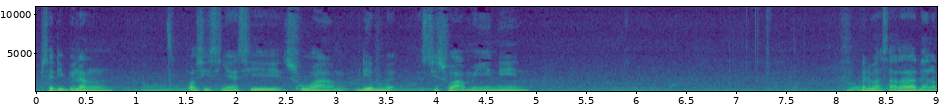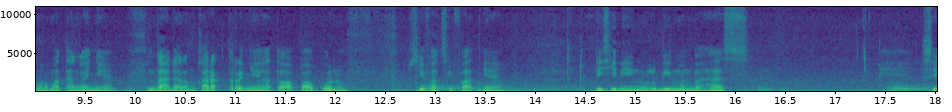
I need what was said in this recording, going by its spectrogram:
bisa dibilang posisinya si suami dia si suami ini bermasalah dalam rumah tangganya. Entah dalam karakternya atau apa pun sifat-sifatnya. Di sini lebih membahas si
